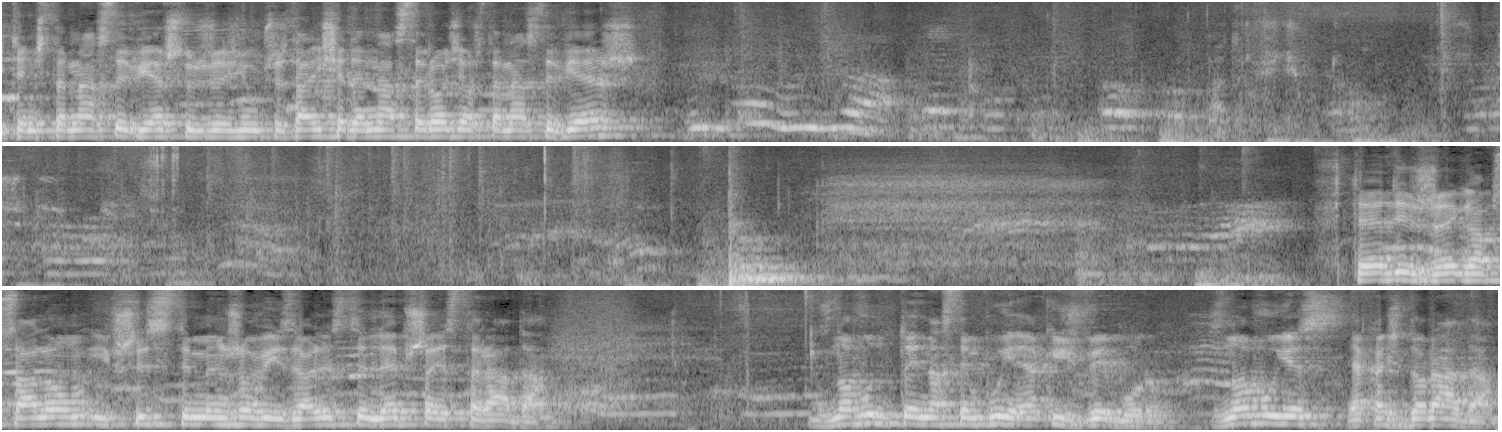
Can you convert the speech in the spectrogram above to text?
I ten 14 wiersz, już żeśmy przeczytali, 17 rozdział, 14 wiersz. Wtedy rzeka Psalom i wszyscy mężowie izraelscy lepsza jest rada. Znowu tutaj następuje jakiś wybór. Znowu jest jakaś dorada.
